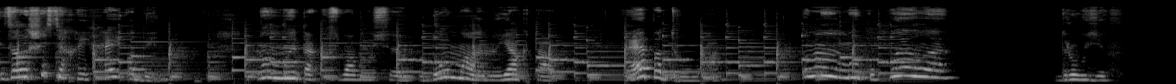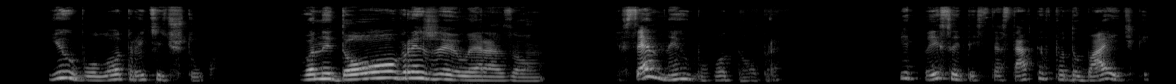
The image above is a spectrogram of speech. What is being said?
І залишився хей-хей один. Ну, ми так з бабусею подумали, ну як так? Треба друга. Тому ми купили друзів. Їх було 30 штук. Вони добре жили разом. І все в них було добре. Підписуйтесь та ставте вподобаєчки,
